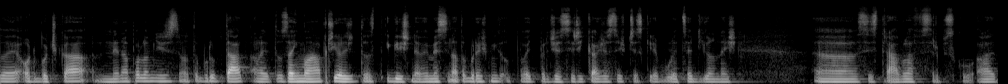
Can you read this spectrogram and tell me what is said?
to je odbočka, nenapadlo mě, že se na to budu ptát, ale je to zajímavá příležitost, i když nevím, jestli na to budeš mít odpověď, protože si říká, že jsi v České republice díl, než uh, si strávila v Srbsku, ale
